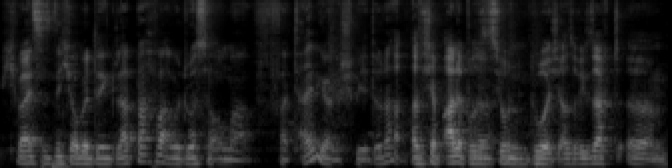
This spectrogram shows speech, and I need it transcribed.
ich weiß jetzt nicht, ob er den Gladbach war, aber du hast ja auch mal Verteidiger gespielt, oder? Also ich habe alle Positionen durch. Also wie gesagt, ähm,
